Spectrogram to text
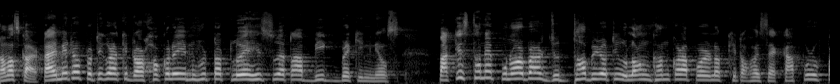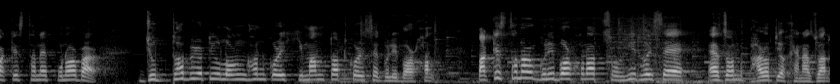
নমস্কাৰ টাইমেটৰ প্ৰতিগৰাকী দৰ্শকলৈ এই মুহূৰ্তত লৈ আহিছোঁ এটা বিগ ব্ৰেকিং নিউজ পাকিস্তানে পুনৰবাৰ যুদ্ধবিৰতি উলংঘন কৰা পৰিলক্ষিত হৈছে। কাপুৰুষ পাকিস্তানে পুনৰবাৰ যুদ্ধবিৰতি উলংঘন কৰি সীমান্তত কৰিছে গুলীবৰ্ষণ। পাকিস্তানৰ গুলীবৰ্ষণত শ্বহীদ হৈছে এজন ভাৰতীয় সেনা জোৱান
